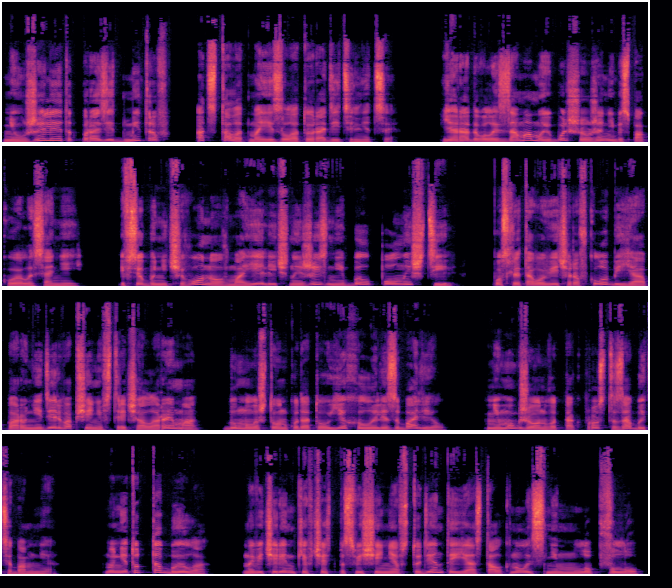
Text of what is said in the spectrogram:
Неужели этот паразит Дмитров Отстал от моей золотой родительницы. Я радовалась за маму и больше уже не беспокоилась о ней. И все бы ничего, но в моей личной жизни был полный штиль. После того вечера в клубе я пару недель вообще не встречала Рема, думала, что он куда-то уехал или заболел. Не мог же он вот так просто забыть обо мне. Но не тут-то было. На вечеринке в честь посвящения в студенты я столкнулась с ним лоб в лоб.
